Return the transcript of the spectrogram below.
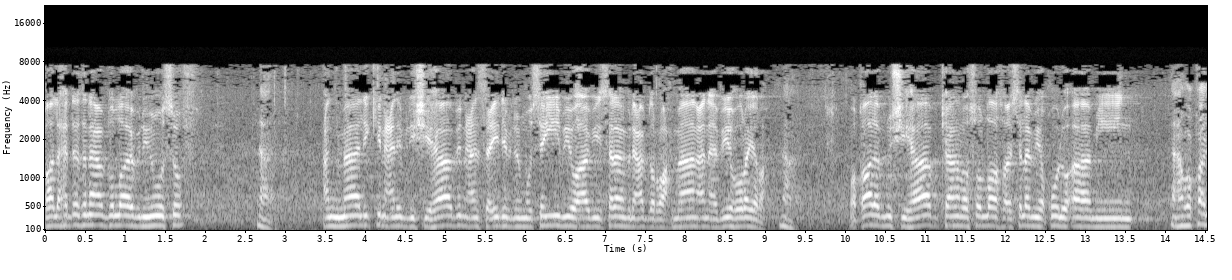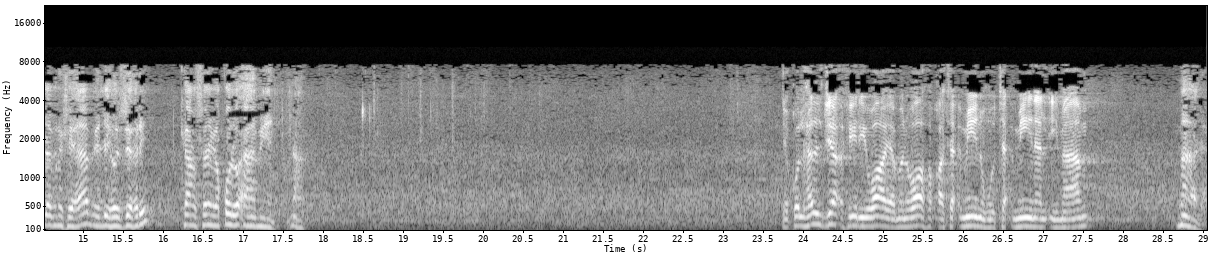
قال حدثنا عبد الله بن يوسف نعم. عن مالك عن ابن شهاب عن سعيد بن المسيب وأبي سلمة بن عبد الرحمن عن أبي هريرة. نعم. وقال ابن شهاب كان رسول الله صلى الله عليه وسلم يقول آمين. نعم وقال ابن شهاب اللي هو الزهري كان رسول الله يقول آمين. نعم. يقول هل جاء في رواية من وافق تأمينه تأمين الإمام؟ ما أعلم.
